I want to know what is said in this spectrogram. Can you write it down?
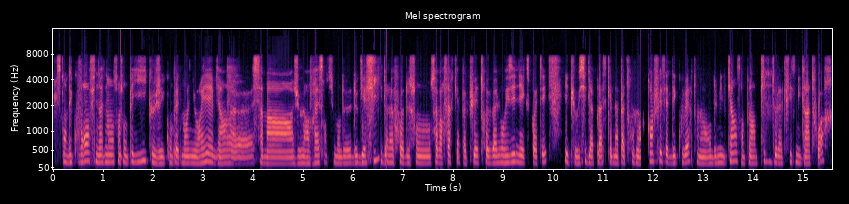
Puisqu'en découvrant finalement son, pays que j'ai complètement ignoré, eh bien, euh, ça m'a, j'ai eu un vrai sentiment de, de gâchis, à la fois de son savoir-faire qui n'a pas pu être valorisé ni exploité, et puis aussi de la place qu'elle n'a pas trouvée. Quand je fais cette découverte, on est en 2015, en plein pic de la crise migratoire,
